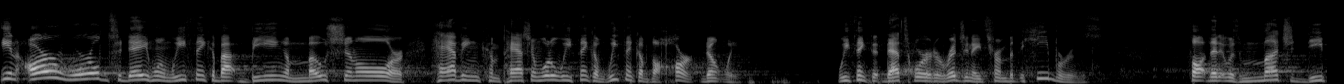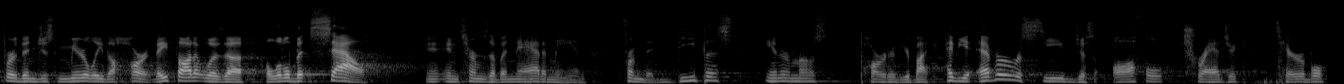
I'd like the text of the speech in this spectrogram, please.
in our world today, when we think about being emotional or having compassion, what do we think of? We think of the heart, don't we? We think that that's where it originates from, but the Hebrews thought that it was much deeper than just merely the heart. They thought it was a, a little bit south in, in terms of anatomy and from the deepest innermost part of your body. Have you ever received just awful, tragic terrible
